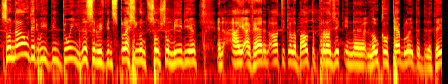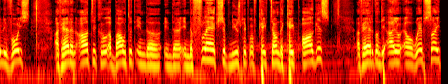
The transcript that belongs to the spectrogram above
So now that we've been doing this and we've been splashing on social media, and I, I've had an article about the project in the local tabloid, the, the Daily Voice. I've had an article about it in the in the in the flagship newspaper of Cape Town, the Cape Argus. I've had it on the IOL website.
